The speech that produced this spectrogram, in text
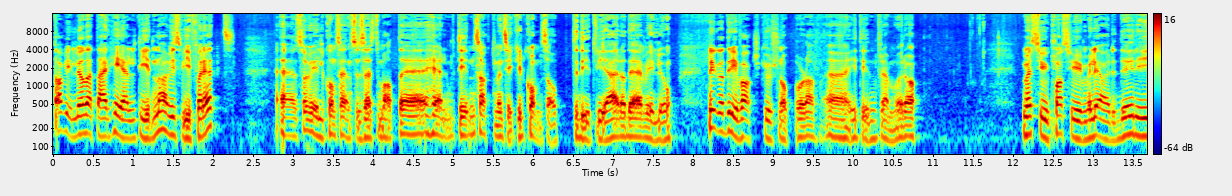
da vil jo dette her hele tiden, da, hvis vi får rett, eh, så vil konsensusestimatet hele tiden sakte, men sikkert komme seg opp til dit vi er. Og det vil jo ligge og drive aksjekursen oppover da, eh, i tiden fremover. Og med 7,7 milliarder i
